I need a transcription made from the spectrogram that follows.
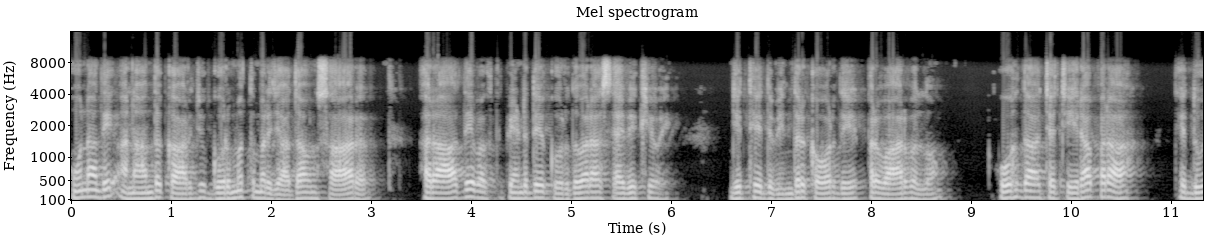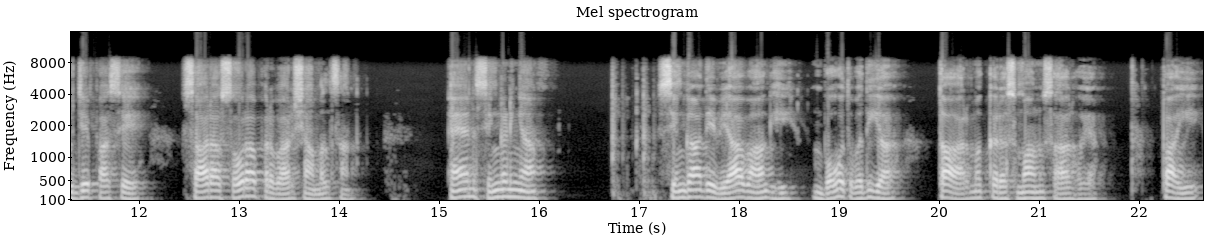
ਉਹਨਾਂ ਦੇ ਆਨੰਦ ਕਾਰਜ ਗੁਰਮਤ ਮਰਜ਼ਾਦਾ ਅਨੁਸਾਰ ਰਾਤ ਦੇ ਵਕਤ ਪਿੰਡ ਦੇ ਗੁਰਦੁਆਰਾ ਸਾਹਿਬ ਵਿਖੇ ਹੋਏ, ਜਿੱਥੇ ਦਵਿੰਦਰ ਕੌਰ ਦੇ ਪਰਿਵਾਰ ਵੱਲੋਂ ਉਸ ਦਾ ਚਚੇਰਾ ਭਰਾ ਤੇ ਦੂਜੇ ਪਾਸੇ ਸਾਰਾ ਸਹੁਰਾ ਪਰਿਵਾਰ ਸ਼ਾਮਲ ਸਨ। ਐਨ ਸਿੰਘਣੀਆਂ ਸਿੰਘਾਂ ਦੇ ਵਿਆਹ ਵਾਂਗ ਹੀ ਬਹੁਤ ਵਧੀਆ ਧਾਰਮਿਕ ਰਸਮਾਂ ਅਨੁਸਾਰ ਹੋਇਆ। ਭਾਈ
